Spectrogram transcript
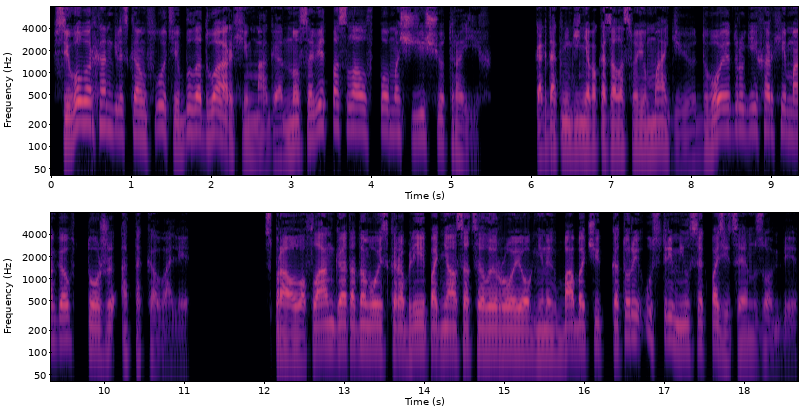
Всего в Архангельском флоте было два архимага, но Совет послал в помощь еще троих. Когда княгиня показала свою магию, двое других архимагов тоже атаковали. С правого фланга от одного из кораблей поднялся целый рой огненных бабочек, который устремился к позициям зомби.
